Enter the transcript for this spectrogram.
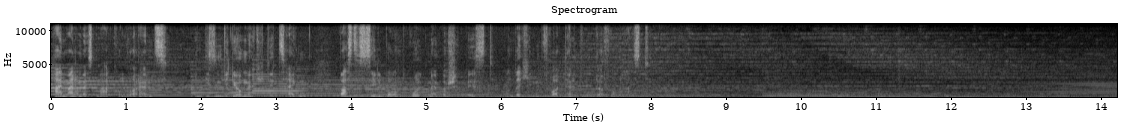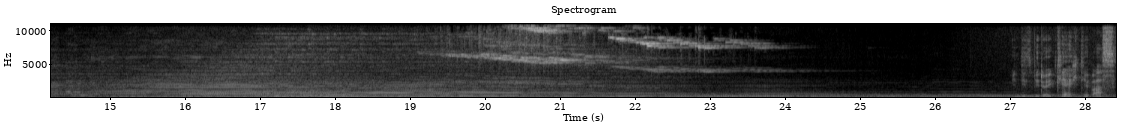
Hi, mein Name ist Marco Lorenz. In diesem Video möchte ich dir zeigen, was das Silber- und Gold Membership ist und welchen Vorteil du davon hast. Diesem Video erkläre ich dir, was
